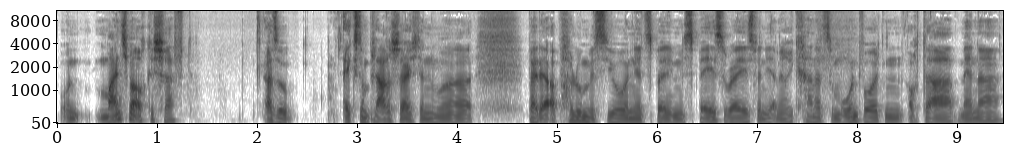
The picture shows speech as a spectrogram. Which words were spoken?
und manchmal auch geschafft. Also exemplarisch sage ich dann nur bei der Apollo-Mission, jetzt bei dem Space Race, wenn die Amerikaner zum Mond wollten, auch da Männer,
